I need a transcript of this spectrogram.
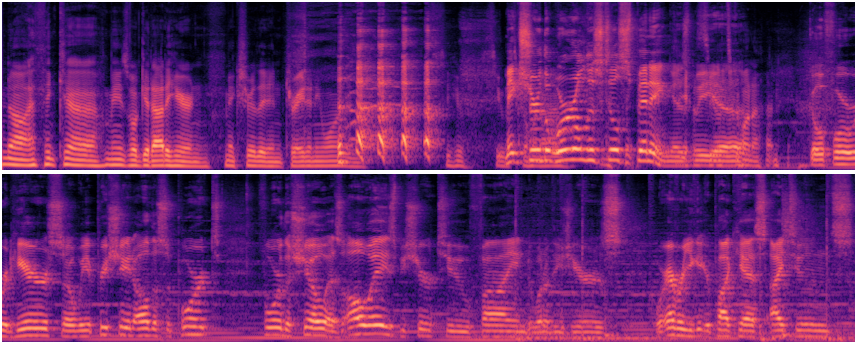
no, I think uh, may as well get out of here and make sure they didn't trade anyone. See, see Make sure the on. world is still spinning as Yeah, we uh, go forward here. So we appreciate all the support for the show as always. Be sure to find one of these years wherever you get your podcasts, iTunes,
